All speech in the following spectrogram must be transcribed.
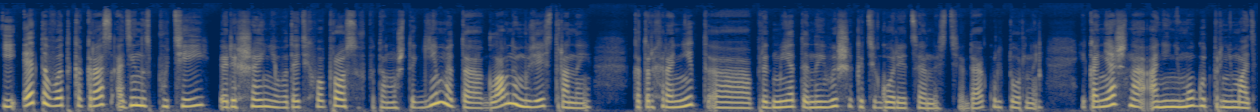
И это вот как раз один из путей решения вот этих вопросов, потому что ГИМ — это главный музей страны, который хранит э, предметы наивысшей категории ценности, да, культурной. И, конечно, они не могут принимать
